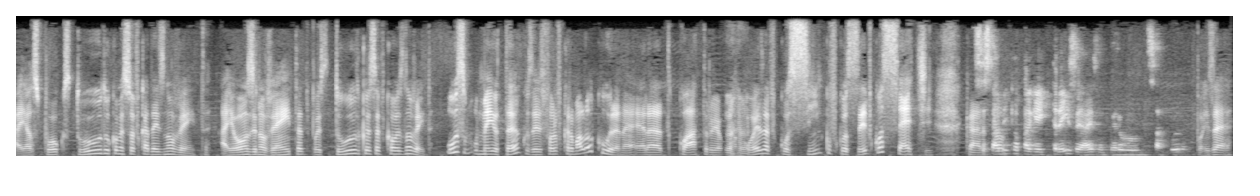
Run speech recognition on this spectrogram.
aí aos poucos tudo começou a ficar 10,90. Aí 11,90, depois tudo começou a ficar 11,90. Os meio tancos, eles foram ficando uma loucura, né? Era 4 e alguma Uhum. coisa, ficou 5, ficou 6, ficou 7. Cara, Você sabe que eu paguei 3 reais no primeiro volume de Sakura? pois é.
